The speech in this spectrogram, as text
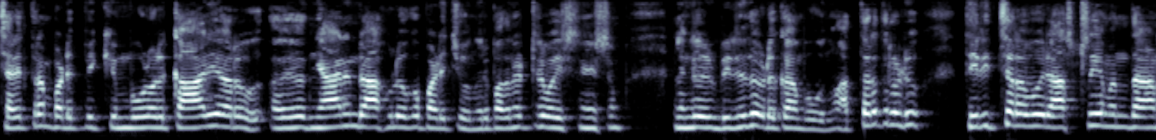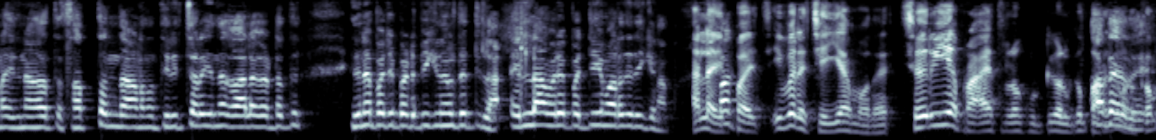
ചരിത്രം പഠിപ്പിക്കുമ്പോൾ ഒരു കാര്യ അറിവ് അതായത് ഞാനും രാഹുലും ഒക്കെ പഠിച്ചു വന്നു ഒരു പതിനെട്ട് വയസ്സിന് ശേഷം അല്ലെങ്കിൽ ഒരു ബിരുദം എടുക്കാൻ പോകുന്നു. അത്തരത്തിലൊരു തിരിച്ചറിവ് രാഷ്ട്രീയം എന്താണ് ഇതിനകത്ത് സത്ത് എന്താണെന്ന് തിരിച്ചറിയുന്ന കാലഘട്ടത്തിൽ ഇതിനെപ്പറ്റി പഠിപ്പിക്കുന്നത് തെറ്റില്ല. എല്ലാവരെ പറ്റിയും അറിഞ്ഞിരിക്കണം. അല്ല ഇപ്പൊ ഇവരെ ചെയ്യാൻ പോകുന്നത് ചെറിയ പ്രായത്തിലുള്ള കുട്ടികൾക്ക് പറഞ്ഞു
